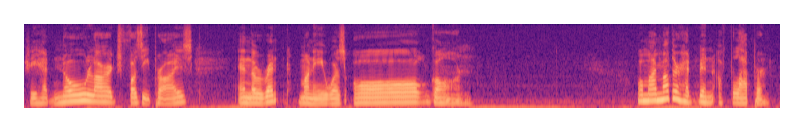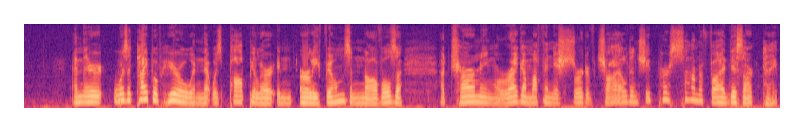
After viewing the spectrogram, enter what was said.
she had no large fuzzy prize, and the rent money was all gone. Well, my mother had been a flapper, and there was a type of heroine that was popular in early films and novels, a, a charming, ragamuffinish sort of child, and she personified this archetype.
